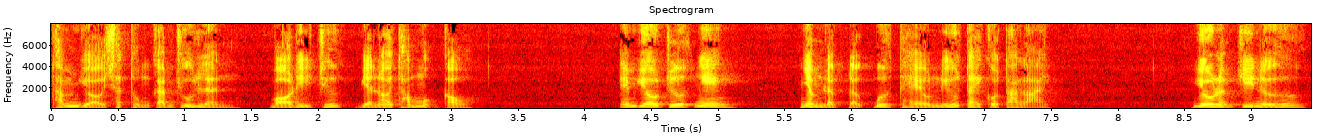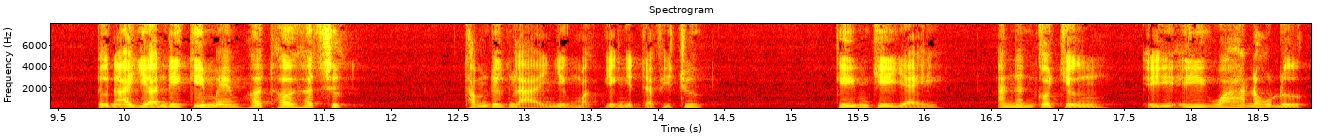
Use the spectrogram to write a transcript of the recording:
Thấm dội xách thùng cám chuối lên, Bỏ đi trước và nói thõng một câu, Em vô trước nghe. Nhâm lật đật bước theo níu tay cô ta lại. Vô làm chi nữa? Từ nãy giờ anh đi kiếm em hết hơi hết sức. Thấm đứng lại nhưng mặt vẫn nhìn ra phía trước. Kiếm chi vậy? Anh nên coi chừng, ỷ y quá đâu được.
